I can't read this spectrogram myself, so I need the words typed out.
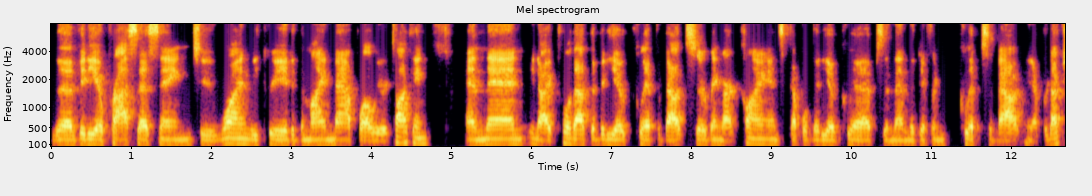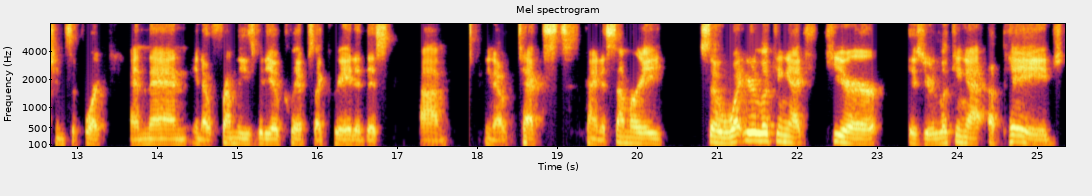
the video processing to one, we created the mind map while we were talking. And then, you know, I pulled out the video clip about serving our clients, a couple video clips, and then the different clips about, you know, production support. And then, you know, from these video clips, I created this, um, you know, text kind of summary. So what you're looking at here is you're looking at a page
